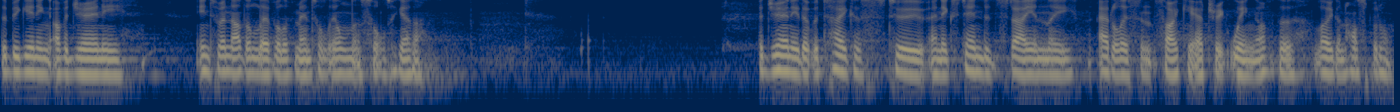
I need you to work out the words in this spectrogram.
the beginning of a journey into another level of mental illness altogether. A journey that would take us to an extended stay in the adolescent psychiatric wing of the Logan Hospital.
